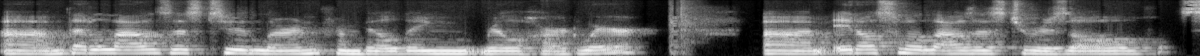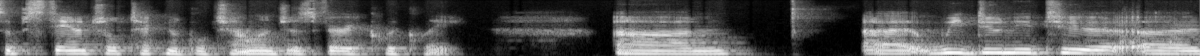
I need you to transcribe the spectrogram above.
um, that allows us to learn from building real hardware. Um, it also allows us to resolve substantial technical challenges very quickly. Um, uh, we do need to, uh,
